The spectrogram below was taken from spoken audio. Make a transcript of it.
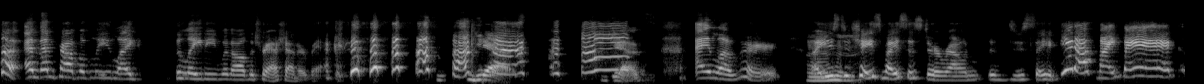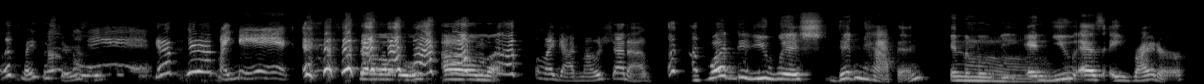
and then probably like the lady with all the trash on her back. yes. Yes. I love her. Mm-hmm. I used to mm-hmm. chase my sister around and just say, "Get off my back!" That's my sister. Get up, get off my back. so, um, oh my God, Mo, shut up. what did you wish didn't happen in the movie? Oh. And you, as a writer,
